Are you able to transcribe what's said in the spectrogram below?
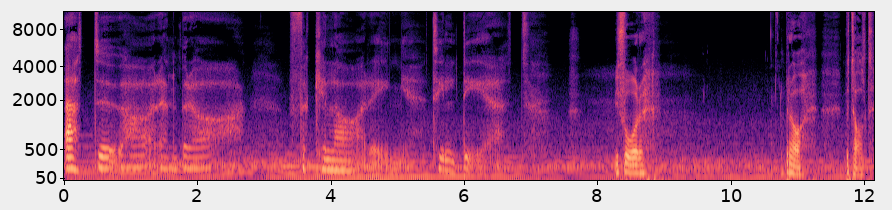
att du har en bra förklaring till det. Vi får bra betalt.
